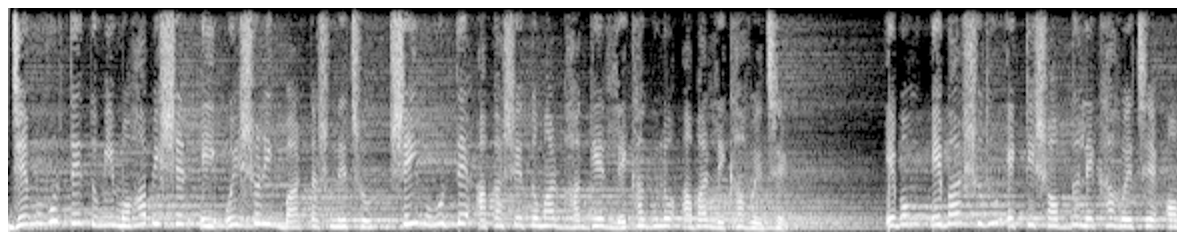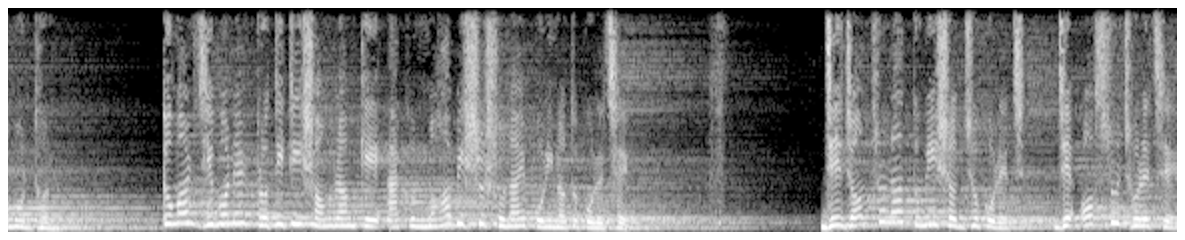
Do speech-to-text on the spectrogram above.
যে মুহূর্তে তুমি মহাবিশ্বের এই ঐশ্বরিক বার্তা শুনেছ, সেই মুহূর্তে আকাশে তোমার ভাগ্যের লেখাগুলো আবার লেখা হয়েছে। এবং এবার শুধু একটি শব্দ লেখা হয়েছে, অমর্ধন। তোমার জীবনের প্রতিটি সংগ্রামকে এখন মহাবিশ্ব সোনায় পরিণত করেছে। যে যন্ত্রণা তুমি সহ্য করেছ, যে অস্ত্র ঝরেছে,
